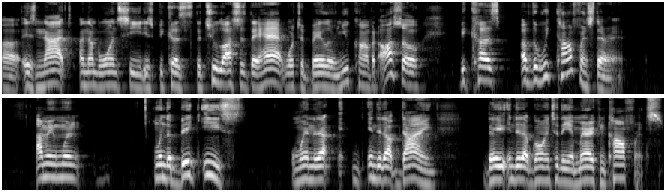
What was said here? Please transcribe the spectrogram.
uh, is not a number one seed is because the two losses they had were to Baylor and UConn, but also because of the weak conference they're in. I mean, when when the Big East when ended up dying, they ended up going to the American Conference.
